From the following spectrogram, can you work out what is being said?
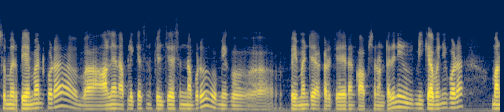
సో మీరు పేమెంట్ కూడా ఆన్లైన్ అప్లికేషన్ ఫిల్ చేసినప్పుడు మీకు పేమెంట్ అక్కడ చేయడానికి ఆప్షన్ ఉంటుంది. నేను మీకు అవన్నీ కూడా మన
